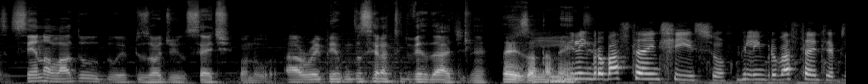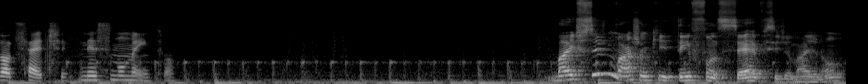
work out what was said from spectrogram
cena lá do, do episódio 7, quando a Ray pergunta se era tudo verdade, né? é Me exatamente. lembrou bastante isso. Me lembrou bastante o episódio 7, nesse momento. Mas vocês não acham que tem fanservice demais, não?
